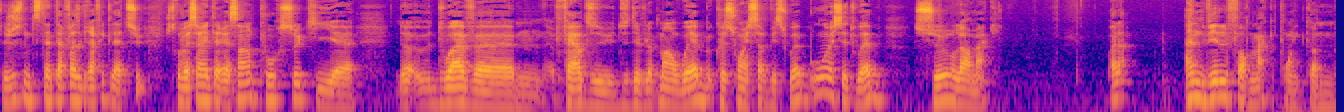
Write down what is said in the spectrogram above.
C'est juste une petite interface graphique là-dessus. Je trouvais ça intéressant pour ceux qui doivent faire du, du développement web, que ce soit un service web ou un site web, sur leur Mac. Voilà anvilformac.com.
